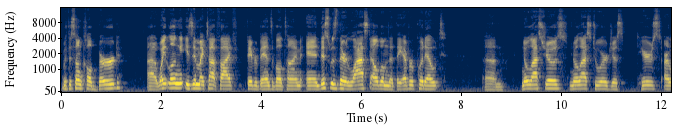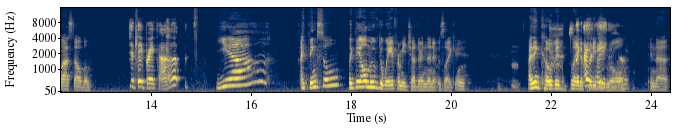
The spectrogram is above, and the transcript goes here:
with a song called Bird. Uh, White Lung is in my top five favorite bands of all time, and this was their last album that they ever put out. Um, no last shows, no last tour, just here's our last album. Did they break up? Yeah, I think so. Like they all moved away from each other, and then it was like, eh. I think COVID played like, a I pretty big role you. in that.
